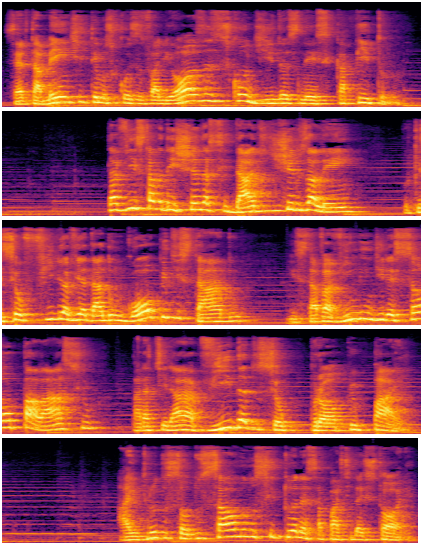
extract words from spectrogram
Certamente temos coisas valiosas escondidas nesse capítulo. Davi estava deixando a cidade de Jerusalém porque seu filho havia dado um golpe de estado e estava vindo em direção ao palácio para tirar a vida do seu próprio pai. A introdução do salmo nos situa nessa parte da história.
